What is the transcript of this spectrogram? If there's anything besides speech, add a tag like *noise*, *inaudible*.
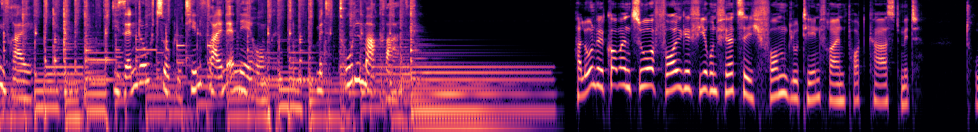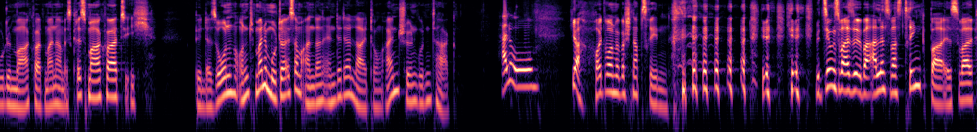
Glutenfrei. Die Sendung zur glutenfreien Ernährung mit Trudel Marquardt. Hallo und willkommen zur Folge 44 vom glutenfreien Podcast mit Trudel Marquardt. Mein Name ist Chris Marquardt. Ich bin der Sohn und meine Mutter ist am anderen Ende der Leitung. Einen schönen guten Tag. Hallo. Ja, heute wollen wir über Schnaps reden. *laughs* Beziehungsweise über alles, was trinkbar ist, weil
